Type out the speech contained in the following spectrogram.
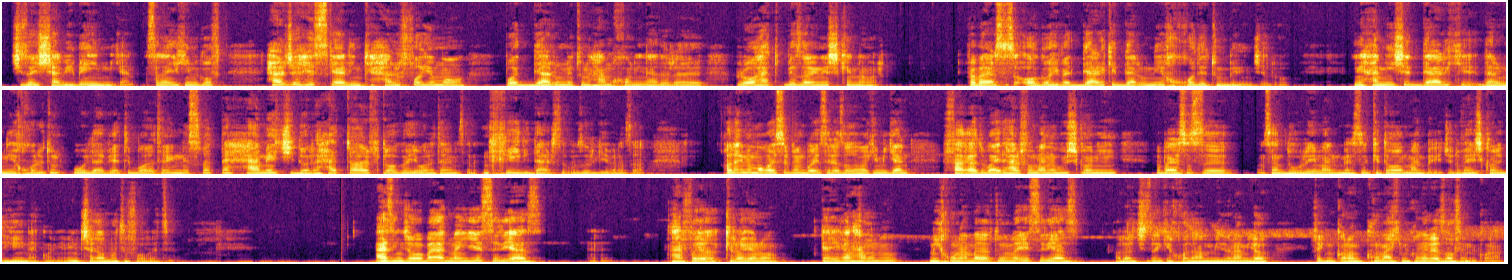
چیزای شبیه به این میگن. مثلا یکی می‌گفت هر جا حس کردین که حرفای ما با درونتون همخوانی نداره راحت بذارینش کنار. و بر اساس آگاهی و درک درونی خودتون برین جلو. یعنی همیشه درک درونی خودتون اولویت بالاتری نسبت به همه چی داره. حتی حرفی که آگاهی بالاتر می‌زنه. این خیلی درس بزرگیه به نظر. حالا اینو مقایسه کنید با یه سری از آدم‌ها که میگن فقط باید حرف منو گوش کنی و بر اساس مثلا دوره من بر اساس کتاب من بری جلو و هیچ کار دیگه ای نکنی. این چقدر متفاوته. از اینجا بعد من یه سری از حرفای کرایانو دقیقا همونو می‌خونم براتون و یه سری از حالا چیزایی که خودم می‌دونم یا فکر می‌کنم کمک می‌کنه رو اضافه می‌کنم.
